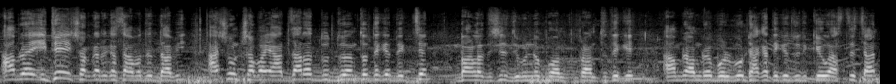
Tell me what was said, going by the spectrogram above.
আমরা এটাই সরকারের কাছে আমাদের দাবি। আসুন সবাই আর যারা দূর দূরান্ত থেকে দেখছেন বাংলাদেশের বিভিন্ন প্রান্ত- থেকে আমরা আমরা বলব ঢাকা থেকে যদি কেউ আসতে চান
